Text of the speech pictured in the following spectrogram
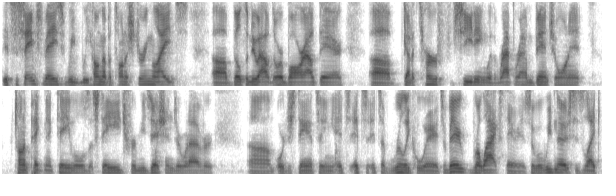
it's the same space. We we hung up a ton of string lights, uh, built a new outdoor bar out there, uh, got a turf seating with a wraparound bench on it, a ton of picnic tables, a stage for musicians or whatever. Um, or just dancing. It's it's it's a really cool area. It's a very relaxed area. So what we've noticed is like,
